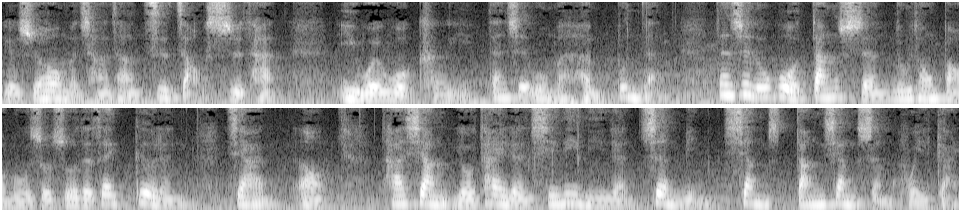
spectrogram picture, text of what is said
有时候我们常常自找试探，以为我可以，但是我们很不能。但是如果当神如同保罗所说的，在个人家哦，他向犹太人、希利尼人证明向当向神悔改。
